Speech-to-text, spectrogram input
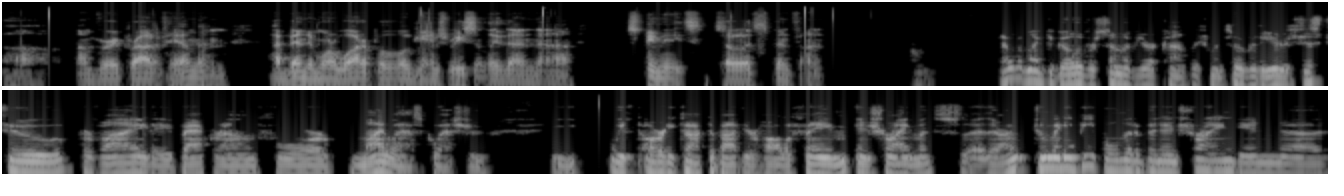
uh, I'm very proud of him, and I've been to more water polo games recently than uh, swim meets, so it's been fun. I would like to go over some of your accomplishments over the years just to provide a background for my last question. We've already talked about your Hall of Fame enshrinements. Uh, there aren't too many people that have been enshrined in uh,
